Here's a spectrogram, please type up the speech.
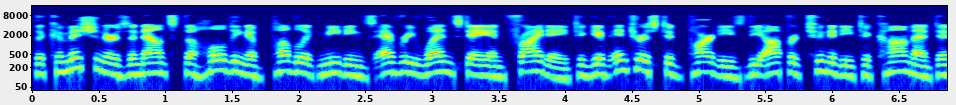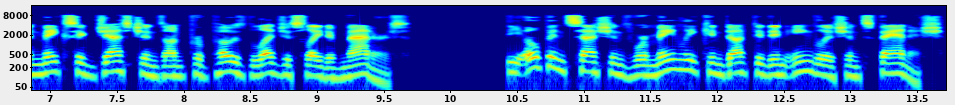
the commissioners announced the holding of public meetings every Wednesday and Friday to give interested parties the opportunity to comment and make suggestions on proposed legislative matters. The open sessions were mainly conducted in English and Spanish.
